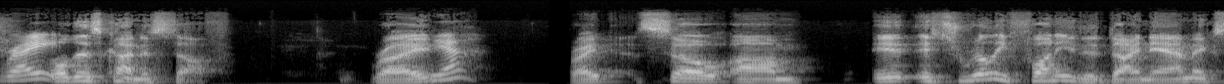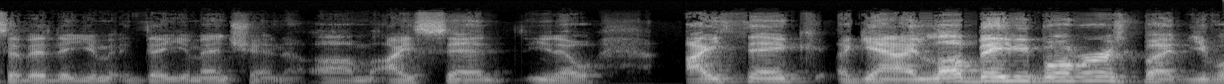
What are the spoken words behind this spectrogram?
right. all this kind of stuff right? Yeah. Right? So um it, it's really funny the dynamics of it that you that you mentioned. Um i said you know I think again, I love baby boomers, but you've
